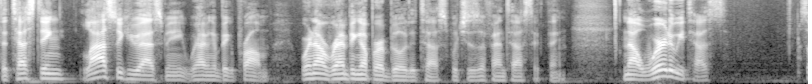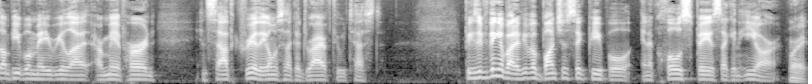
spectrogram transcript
the testing last week, you asked me, we're having a big problem. We're now ramping up our ability to test, which is a fantastic thing. Now, where do we test? Some people may realize or may have heard in South Korea they almost have like a drive-through test. Because if you think about it, if you have a bunch of sick people in a closed space like an ER, Right.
